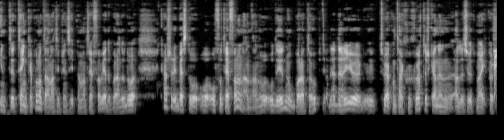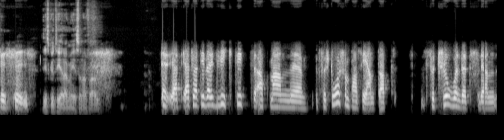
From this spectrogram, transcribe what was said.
inte tänka på något annat i princip när man träffar vederbörande. Och då kanske det är bäst att, att, att få träffa någon annan och, och, det är nog bara att ta upp det. Där, där är ju, tror jag, kontaktsjuksköterskan en alldeles utmärkt person Precis. att diskutera med i sådana fall. Eh, jag, jag, tror att det är väldigt viktigt att man eh, förstår som patient att förtroendet för, den,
